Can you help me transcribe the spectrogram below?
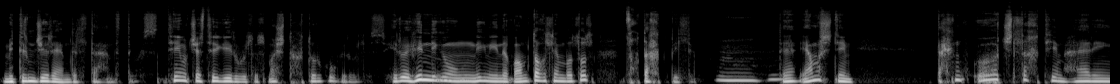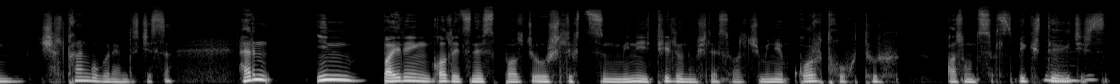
мэдрэмжээр амьдралдаа ханддаг байсан. Тийм учраас тэр гэр бүл бол маш тогтворгүй гэр бүл байсан. Хэрвээ хэн нэгэн нэг нэгнээ гомдоох юм бол цухтахт бэлэн. Тэ ямар ч тийм дахин уучлах тийм хайрын шалтгаангүйгээр амьдарч ирсэн. Харин энэ баярын гол эзнээс болж өөрчлөгдсөн миний итгэл үнэмшлээс болж миний 3 дахь хүүхд төрөх гол үндэс болсон. Би гэртээ эргэж ирсэн.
